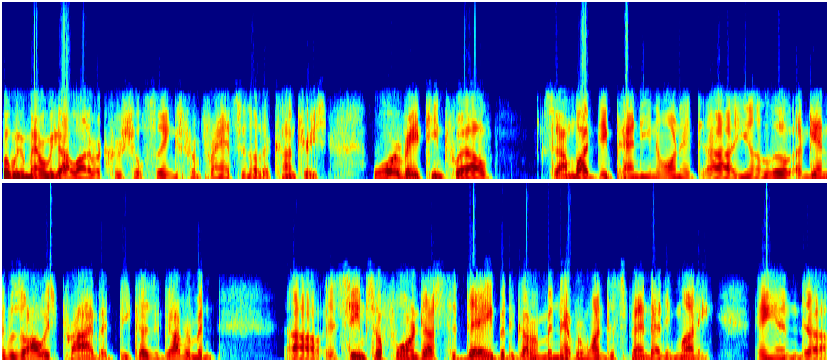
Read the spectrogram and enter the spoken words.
but we remember we got a lot of our crucial things from France and other countries. War of 1812 somewhat depending on it. Uh, you know, a little, again, it was always private because the government. Uh, it seems so foreign to us today, but the government never wanted to spend any money, and uh,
